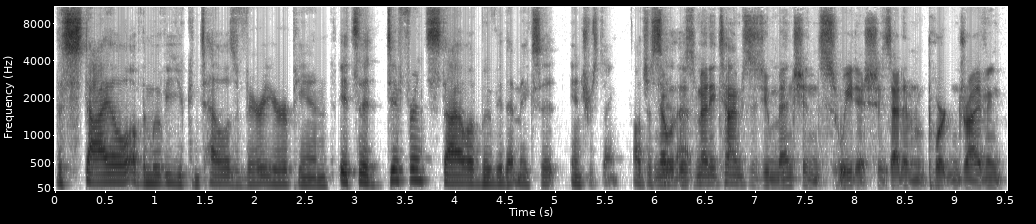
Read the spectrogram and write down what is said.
the style of the movie. You can tell is very European. It's a different style of movie that makes it interesting. I'll just No, say as many times as you mentioned Swedish, is that an important driving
